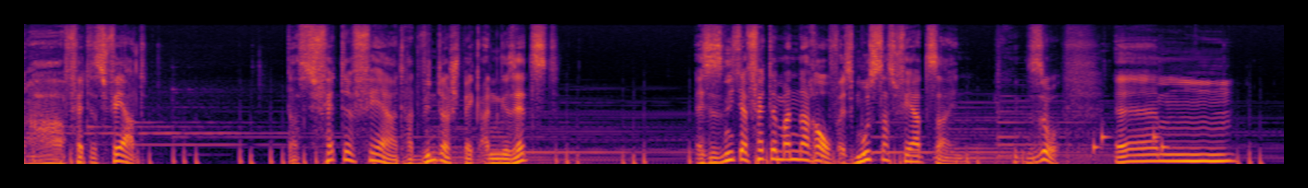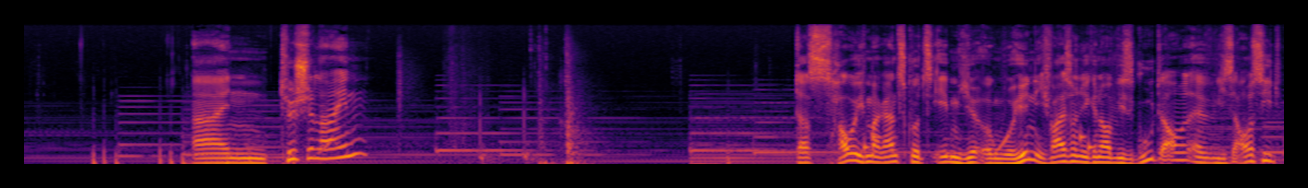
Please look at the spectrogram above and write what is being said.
Ah, fettes Pferd. Das fette Pferd hat Winterspeck angesetzt. Es ist nicht der fette Mann darauf. Es muss das Pferd sein. So. Ähm. Ein Tischelein. Das haue ich mal ganz kurz eben hier irgendwo hin. Ich weiß noch nicht genau, wie es gut aus, äh, wie es aussieht.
